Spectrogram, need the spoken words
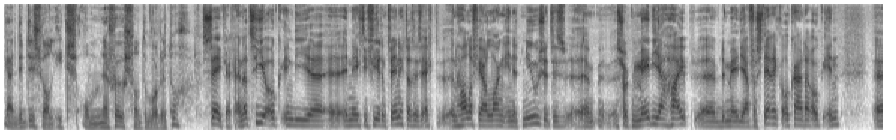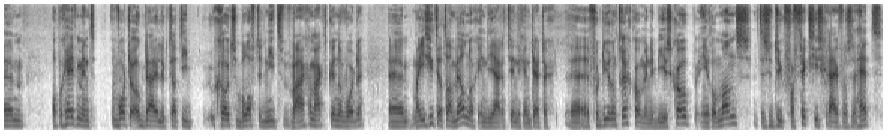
Ja, dit is wel iets om nerveus van te worden, toch? Zeker. En dat zie je ook in, die, uh, in 1924. Dat is echt een half jaar lang in het nieuws. Het is uh, een soort media-hype. Uh, de media versterken elkaar daar ook in. Um, op een gegeven moment wordt er ook duidelijk dat die grootste beloften niet waargemaakt kunnen worden. Um, maar je ziet dat dan wel nog in de jaren 20 en 30 voortdurend terugkomen in de bioscoop, in romans. Het is natuurlijk voor fictieschrijvers het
